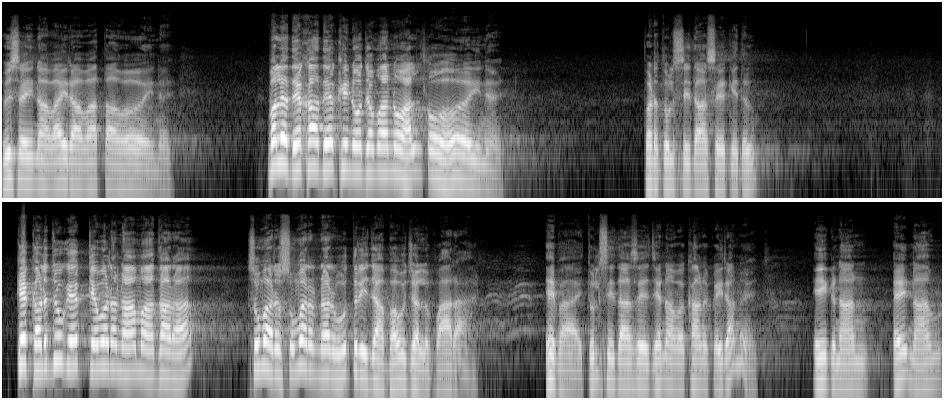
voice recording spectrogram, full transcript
વિષયના વાયરા વાતા હોય ને, ભલે દેખા દેખીનો જમાનો હાલતો હોય ને, પણ તુલસીદાસે કીધું કે કળજુગ એક કેવળ નામ આધારા સુમર સુમર નર ઉતરી જા ભવજલ પારા એ ભાઈ તુલસીદાસે જેના વખાણ કર્યા ને, એ જ્ઞાન, એ નામ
